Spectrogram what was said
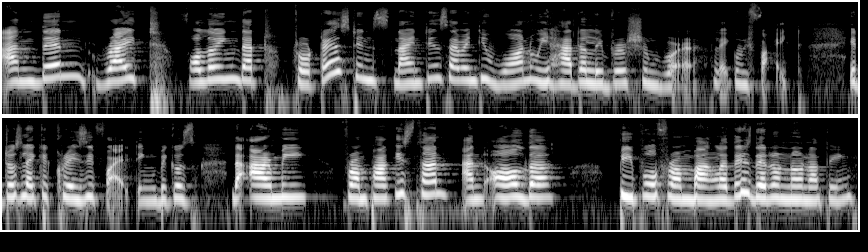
And then right following that protest in 1971, we had a liberation war, like we fight. It was like a crazy fighting because the army from Pakistan and all the people from Bangladesh, they don't know nothing.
